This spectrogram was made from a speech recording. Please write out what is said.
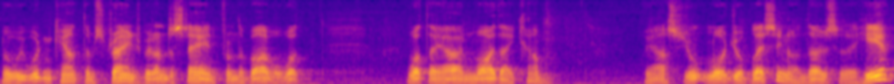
Well, we wouldn't count them strange, but understand from the Bible what what they are and why they come. We ask, Lord, your blessing on those that are here,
